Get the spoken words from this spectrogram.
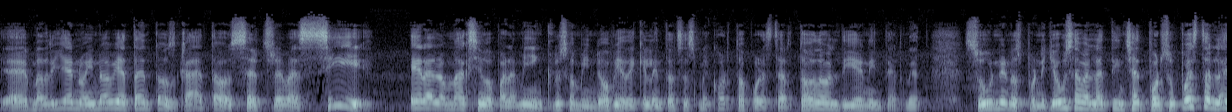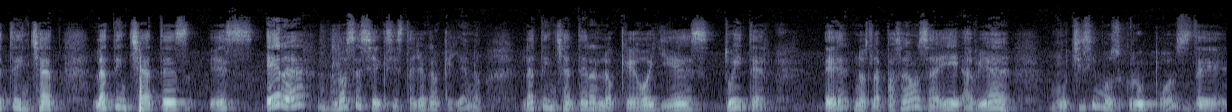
Eh, madrillano, y no había tantos gatos. Serge Revas, sí, era lo máximo para mí. Incluso mi novia de aquel entonces me cortó por estar todo el día en internet. Sune nos pone, yo usaba Latin Chat, por supuesto Latin Chat. Latin Chat es, es, era, no sé si exista, yo creo que ya no. Latin Chat era lo que hoy es Twitter. ¿eh? Nos la pasamos ahí. Había muchísimos grupos de,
